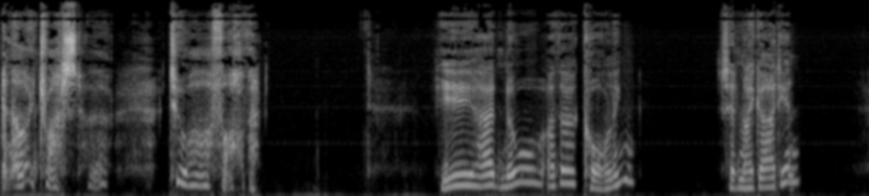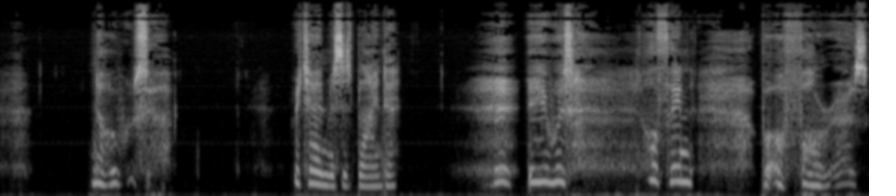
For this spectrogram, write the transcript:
and I trust her to our Father. He had no other calling? said my guardian. No, sir, returned Mrs. Blinder. He was nothing but a follower's.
